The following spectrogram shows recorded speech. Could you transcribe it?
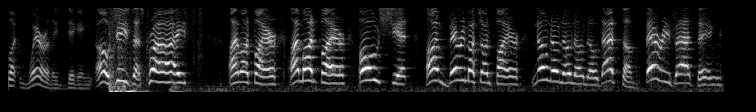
But where are they digging? Oh, Jesus Christ! I'm on fire! I'm on fire! Oh, shit! I'm very much on fire! No, no, no, no, no, that's a very bad thing!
